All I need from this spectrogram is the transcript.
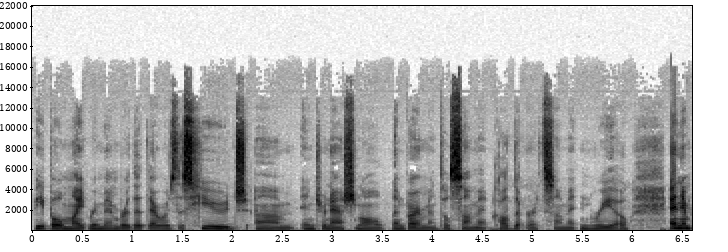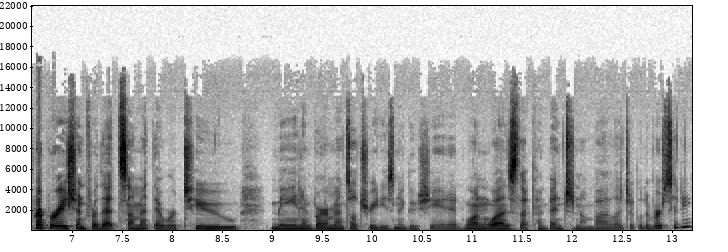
people might remember that there was this huge um, international environmental summit called the Earth Summit in Rio, and in preparation for that summit, there were two main environmental treaties negotiated. One was the Convention on Biological Diversity,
